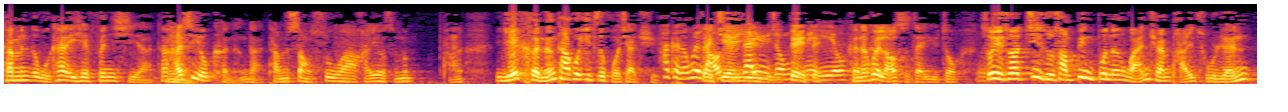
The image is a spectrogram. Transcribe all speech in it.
他们我看了一些分析啊，他还是有可能的，他们上诉啊，还有什么。他也可能他会一直活下去，他可能会老死在狱中，对对，可能会老死在狱中。所以说技术上并不能完全排除人，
